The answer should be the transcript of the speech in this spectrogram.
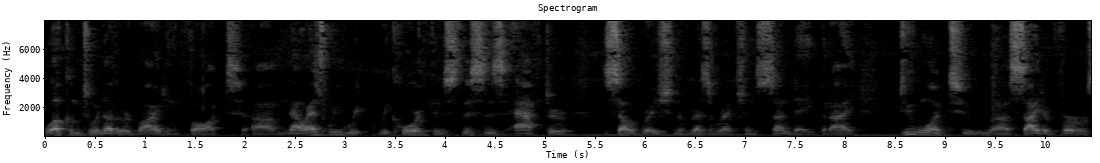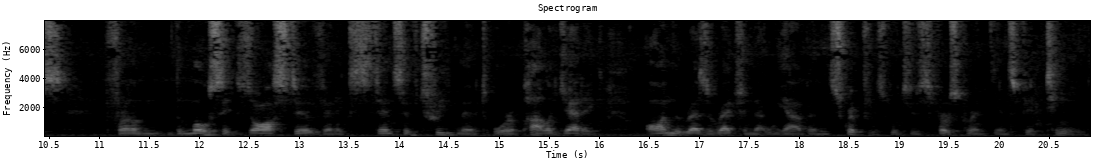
Welcome to another abiding thought. Um, now, as we re- record this, this is after the celebration of Resurrection Sunday, but I do want to uh, cite a verse from the most exhaustive and extensive treatment or apologetic on the resurrection that we have in scriptures, which is 1 Corinthians 15.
